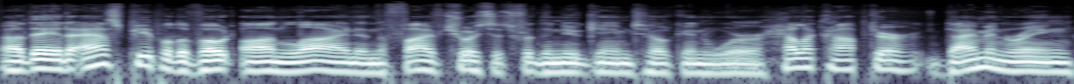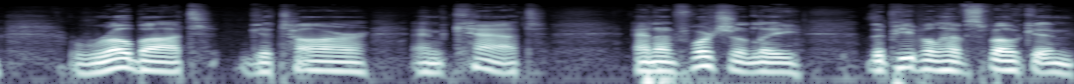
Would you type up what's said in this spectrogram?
Uh, they had asked people to vote online, and the five choices for the new game token were helicopter, diamond ring, robot, guitar, and cat. And unfortunately, the people have spoken,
